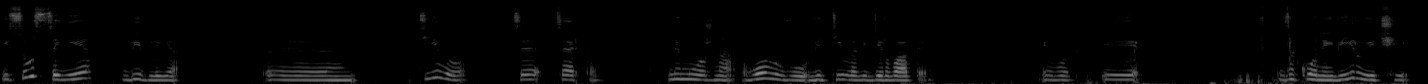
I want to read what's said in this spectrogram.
Ісус це є Біблія, е, тіло це церква. Не можна голову від тіла відірвати. І, от, і законний віруючий,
